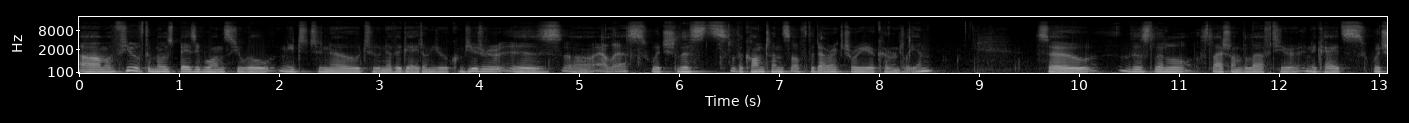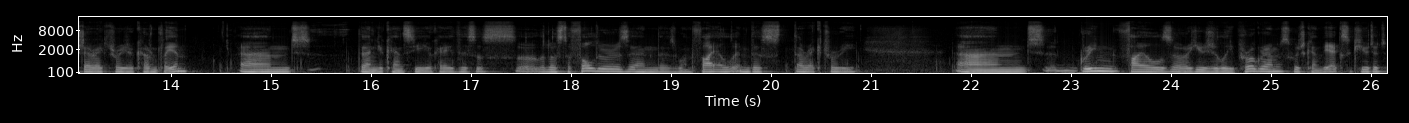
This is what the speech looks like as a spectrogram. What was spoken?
Um, a few of the most basic ones you will need to know to navigate on your computer is uh, ls, which lists the contents of the directory you're currently in. So this little slash on the left here indicates which directory you're currently in. And then you can see, okay, this is uh, the list of folders and there's one file in this directory and green files are usually programs which can be executed.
